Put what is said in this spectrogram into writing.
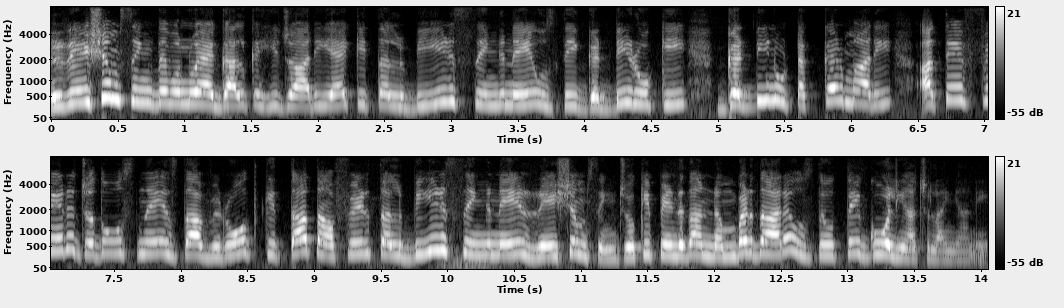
ਰੇਸ਼ਮ ਸਿੰਘ ਦੇ ਵੱਲੋਂ ਇਹ ਗੱਲ ਕਹੀ ਜਾ ਰਹੀ ਹੈ ਕਿ ਤਲਬੀਰ ਸਿੰਘ ਨੇ ਉਸ ਦੀ ਗੱਡੀ ਰੋਕੀ, ਗੱਡੀ ਨੂੰ ਟੱਕਰ ਮਾਰੀ ਅਤੇ ਫਿਰ ਜਦੋਂ ਉਸਨੇ ਇਸ ਦਾ ਵਿਰੋਧ ਕੀਤਾ, ਤਾਂ ਫਿਰ ਤਲਬੀਰ ਸਿੰਘ ਨੇ ਰੇਸ਼ਮ ਸਿੰਘ, ਜੋ ਕਿ ਪਿੰਡ ਦਾ ਨੰਬਰਦਾਰ ਹੈ ਉਸ ਦੇ ਉੱਤੇ ਗੋਲੀਆਂ ਚਲਾਈਆਂ ਨੇ।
